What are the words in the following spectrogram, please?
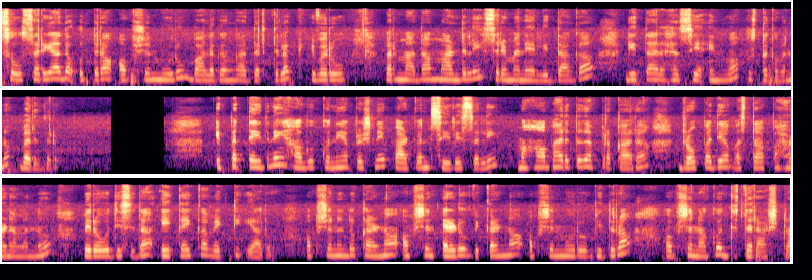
ಸೊ ಸರಿಯಾದ ಉತ್ತರ, ಆಪ್ಷನ್ ಮೂರು, ಬಾಲಗಂಗಾಧರ್ ತಿಲಕ್. ಇವರು ಬರ್ಮಾದ ಮಾಂಡಲಿ ಸೆರೆಮನೆಯಲ್ಲಿದ್ದಾಗ ಗೀತಾ ರಹಸ್ಯ ಎನ್ನುವ ಪುಸ್ತಕವನ್ನು ಬರೆದರು. ಇಪ್ಪತ್ತೈದನೇ ಹಾಗೂ ಕೊನೆಯ ಪ್ರಶ್ನೆ ಪಾರ್ಟ್ ಒನ್ ಸೀರೀಸಲ್ಲಿ ಮಹಾಭಾರತದ ಪ್ರಕಾರ ದ್ರೌಪದಿಯ ವಸ್ತ್ರಾಪಹರಣವನ್ನು ವಿರೋಧಿಸಿದ ಏಕೈಕ ವ್ಯಕ್ತಿ ಯಾರು? ಆಪ್ಷನ್ ಒಂದು ಕರ್ಣ ಆಪ್ಷನ್ ಎರಡು ವಿಕರ್ಣ ಆಪ್ಷನ್ ಮೂರು ಬಿದುರ ಆಪ್ಷನ್ ನಾಲ್ಕು ಧೃತರಾಷ್ಟ್ರ.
